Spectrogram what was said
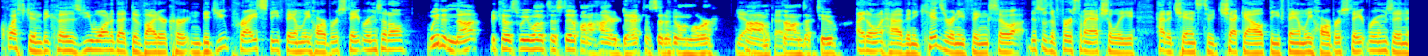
Question because you wanted that divider curtain. Did you price the family harbor staterooms at all? We did not because we wanted to stay up on a higher deck instead of going lower. Yeah, um, okay. down on deck two. I don't have any kids or anything, so uh, this was the first time I actually had a chance to check out the family harbor staterooms. And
